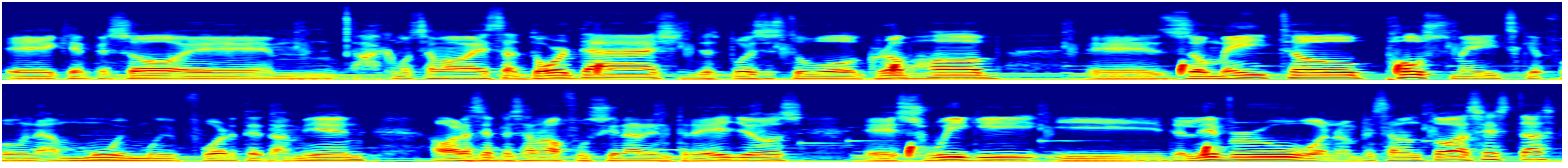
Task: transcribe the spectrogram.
que empezó, ah, ¿cómo se llamaba esta? DoorDash, después estuvo Grubhub, eh, Zomato, Postmates, que fue una muy muy fuerte también. Ahora se empezaron a fusionar entre ellos, eh, Swiggy y Deliveroo, bueno, empezaron todas estas.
